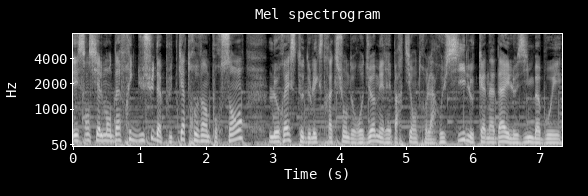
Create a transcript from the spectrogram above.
Essentiellement d'Afrique du Sud à plus de 80%, le reste de l'extraction de rhodium est réparti entre la Russie, le Canada et le Zimbabwe.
